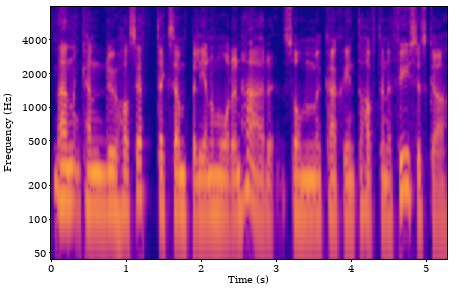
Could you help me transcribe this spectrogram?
Men kan du ha sett exempel genom åren här som kanske inte haft den fysiska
